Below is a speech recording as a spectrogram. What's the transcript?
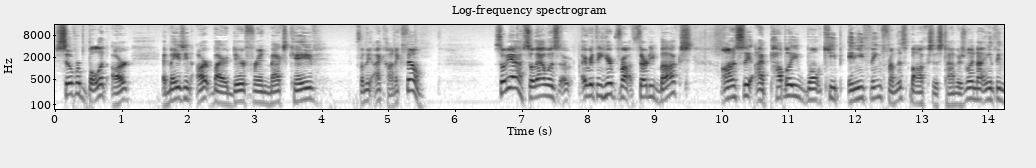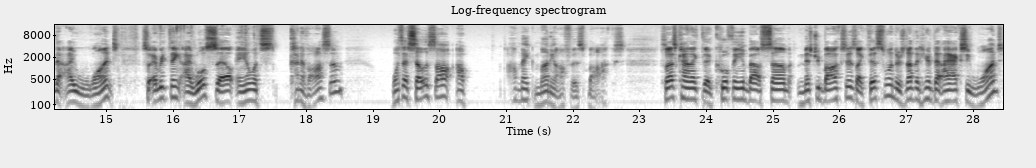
Silver Bullet art. Amazing art by our dear friend Max Cave from the iconic film. So yeah, so that was uh, everything here for about 30 bucks. Honestly, I probably won't keep anything from this box this time. There's really not anything that I want. So everything I will sell. And you know what's kind of awesome? Once I sell this all, I'll I'll make money off this box. So that's kind of like the cool thing about some mystery boxes like this one. There's nothing here that I actually want,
